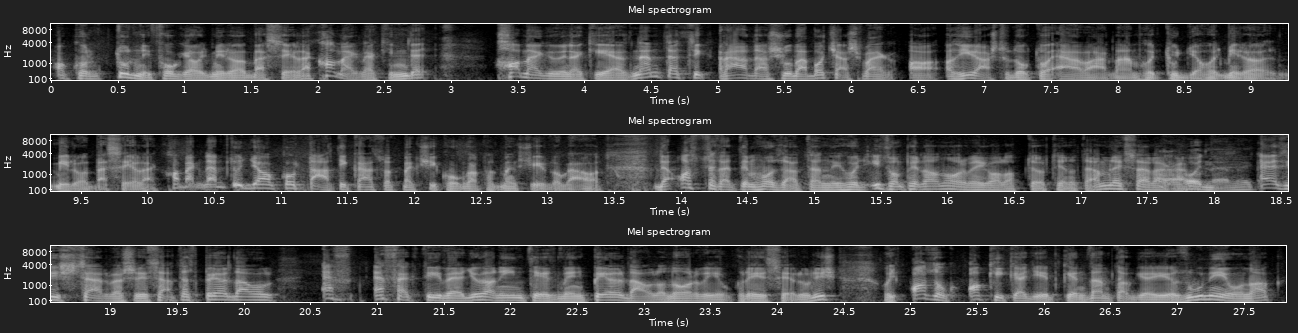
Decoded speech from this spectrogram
akkor tudni fogja, hogy miről beszélek. Ha meg neki, de ha meg ő neki ez nem tetszik, ráadásul már bocsáss meg, az írástudóktól elvárnám, hogy tudja, hogy miről, miről beszélek. Ha meg nem tudja, akkor tátikázhat, meg sikongathat, meg sírdogálhat. De azt szeretném hozzátenni, hogy itt van például a Norvég alaptörténete. Emlékszel rá? Hogy nem. Ez is szerves része. Hát ez például eff- effektíve egy olyan intézmény, például a norvégok részéről is, hogy azok, akik egyébként nem tagjai az uniónak,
